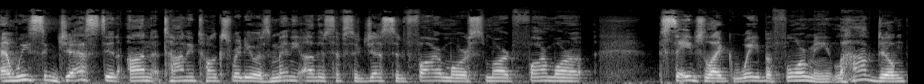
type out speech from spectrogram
And we suggested on Tani Talks Radio, as many others have suggested, far more smart, far more sage like way before me, Lahavdil,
